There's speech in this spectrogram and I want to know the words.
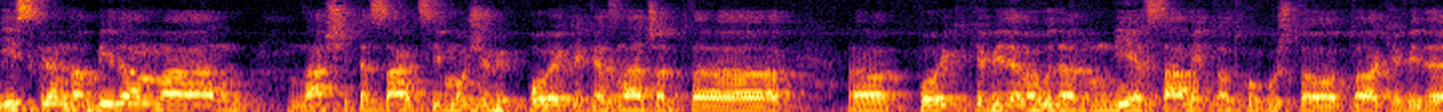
искрен да бидам, нашите санкции може би повеќе ќе значат повеќе ќе бидеме удар ние самите отколку што тоа ќе биде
